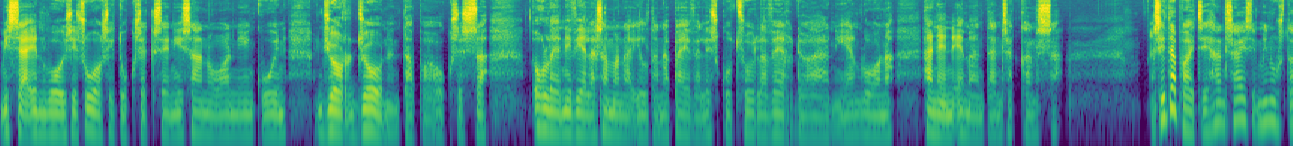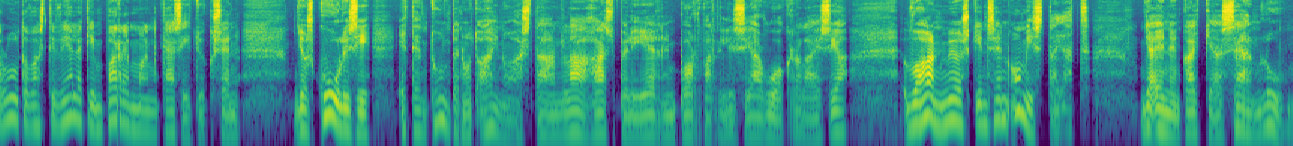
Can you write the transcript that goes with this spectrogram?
missä en voisi suosituksekseni sanoa niin kuin Giorgionen tapauksessa, olleeni vielä samana iltana päivälliskutsuilla Verdoäänien luona hänen emäntänsä kanssa. Sitä paitsi hän saisi minusta luultavasti vieläkin paremman käsityksen, jos kuulisi, etten tuntenut ainoastaan La Haspelierin porvarillisia vuokralaisia, vaan myöskin sen omistajat ja ennen kaikkea Sam Loom.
